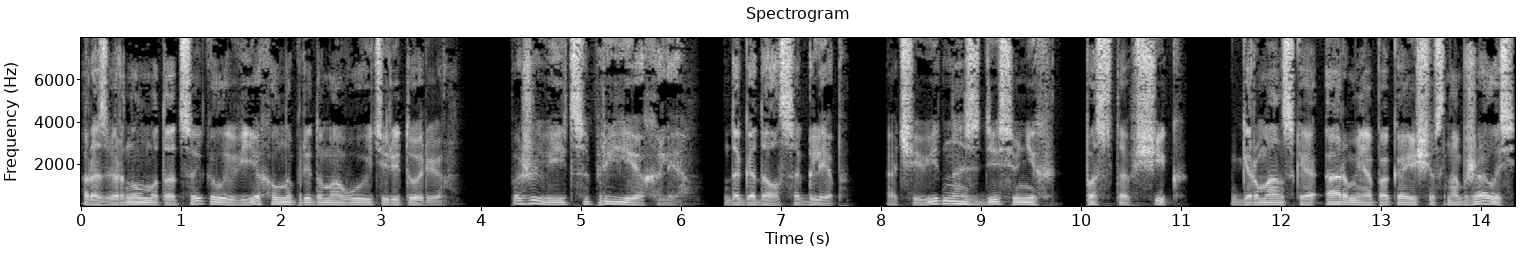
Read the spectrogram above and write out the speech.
развернул мотоцикл и въехал на придомовую территорию. «Поживиться приехали», — догадался Глеб. «Очевидно, здесь у них поставщик. Германская армия пока еще снабжалась,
